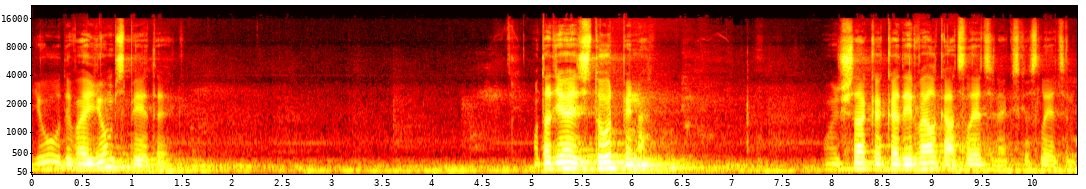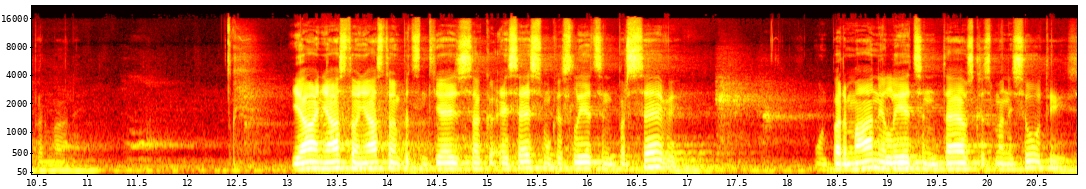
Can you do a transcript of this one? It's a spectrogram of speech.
Jūdi, vai jums pietiek? Un tad Jēzus turpina. Viņš saka, ka ir vēl kāds liecinieks, kas liecina par mani. Jāņa 8, 18. Jēzus saka, es esmu, kas liecina par sevi, un par mani liecina Tēvs, kas mani sūtīs.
